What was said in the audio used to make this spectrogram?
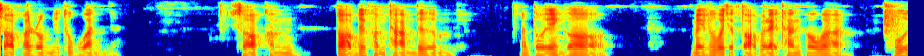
สอบอารมณ์อยู่ทุกวันนะสอบคำตอบด้วยคำถามเดิม ตัวเองก็ไม่รู้ว่าจะตอบอะไรท่าน เพราะว่าพูด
